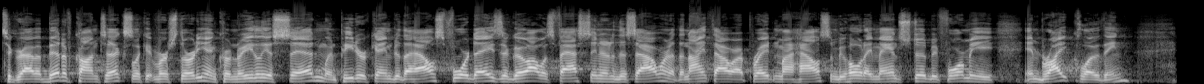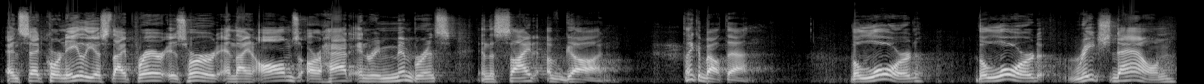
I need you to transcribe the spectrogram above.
To grab a bit of context, look at verse 30. And Cornelius said, When Peter came to the house, four days ago I was fasting unto this hour, and at the ninth hour I prayed in my house, and behold, a man stood before me in bright clothing, and said, Cornelius, thy prayer is heard, and thine alms are had in remembrance in the sight of God. Think about that. The Lord, the Lord reached down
